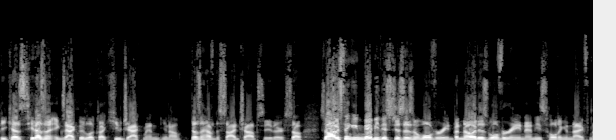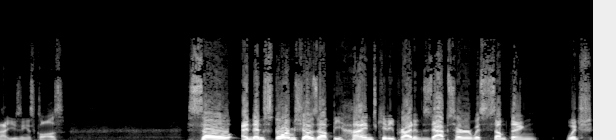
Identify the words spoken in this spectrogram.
because he doesn't exactly look like Hugh Jackman, you know. Doesn't have the side chops either. So so I was thinking maybe this just isn't Wolverine, but no, it is Wolverine and he's holding a knife, not using his claws. So, and then Storm shows up behind Kitty Pryde and zaps her with something which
